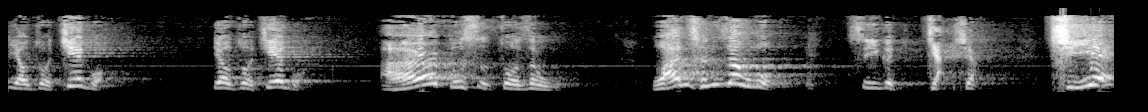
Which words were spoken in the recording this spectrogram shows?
要做结果，要做结果。而不是做任务，完成任务是一个假象。企业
